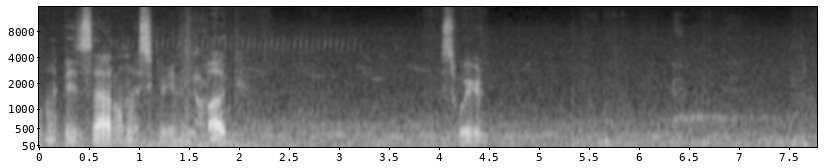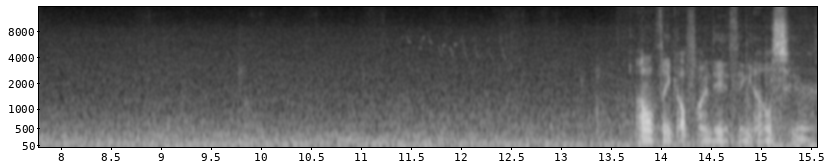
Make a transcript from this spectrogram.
What is that on my screen? A bug? It's weird. I don't think I'll find anything else here.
